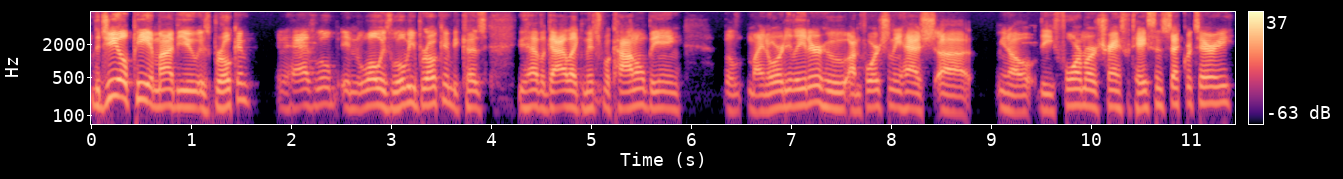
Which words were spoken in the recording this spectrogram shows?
the GOP, in my view, is broken. It has will and always will be broken because you have a guy like Mitch McConnell being the minority leader who unfortunately has uh, you know the former transportation secretary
